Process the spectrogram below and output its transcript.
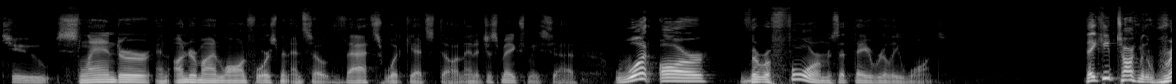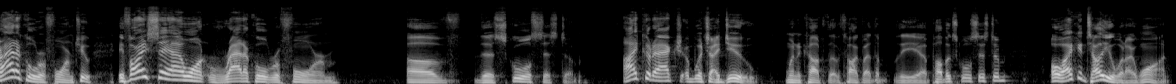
to slander and undermine law enforcement, and so that's what gets done, and it just makes me sad. What are the reforms that they really want? They keep talking about radical reform too. If I say I want radical reform of the school system, I could actually, which I do when it comes to talk about the, the uh, public school system. Oh, I can tell you what I want.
